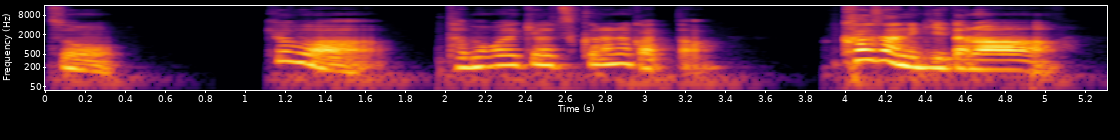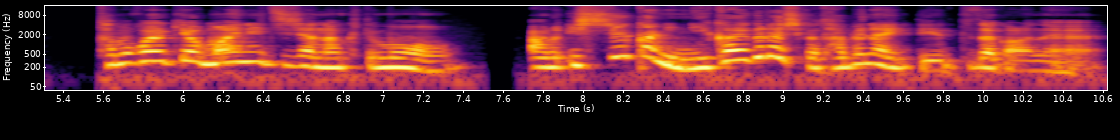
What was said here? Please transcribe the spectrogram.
そう。今日は卵焼きは作らなかった。母さんに聞いたら、卵焼きは毎日じゃなくても、あの、一週間に2回ぐらいしか食べないって言ってたからね。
